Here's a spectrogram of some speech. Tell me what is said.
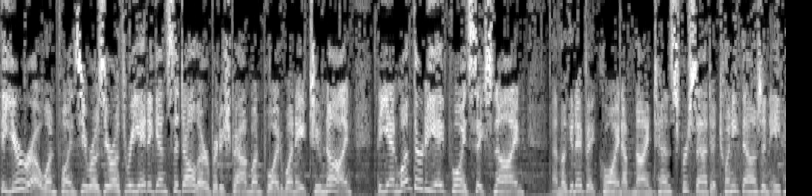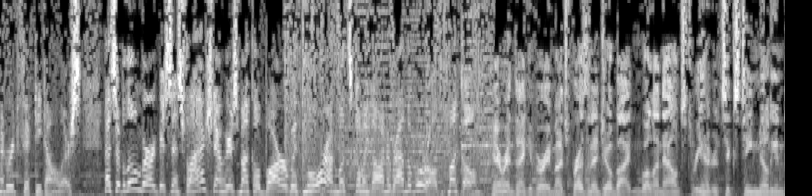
The euro 1.0038 against the dollar, British pound 1.1829, the yen 138.69, And looking at Bitcoin up nine tenths percent at $20,850. That's a Bloomberg Business Flash. Now here's Michael Barr with more on what's going on around the world. Michael. Karen, thank you very much. President Joe Biden will announce $316 million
